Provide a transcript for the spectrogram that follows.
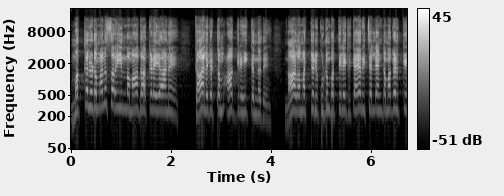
മക്കളുടെ മനസ്സറിയുന്ന മാതാക്കളെയാണ് കാലഘട്ടം ആഗ്രഹിക്കുന്നത്. നാളെ മറ്റൊരു കുടുംബത്തിലേക്ക് കയറി ചെല്ലേണ്ട മകൾക്ക്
